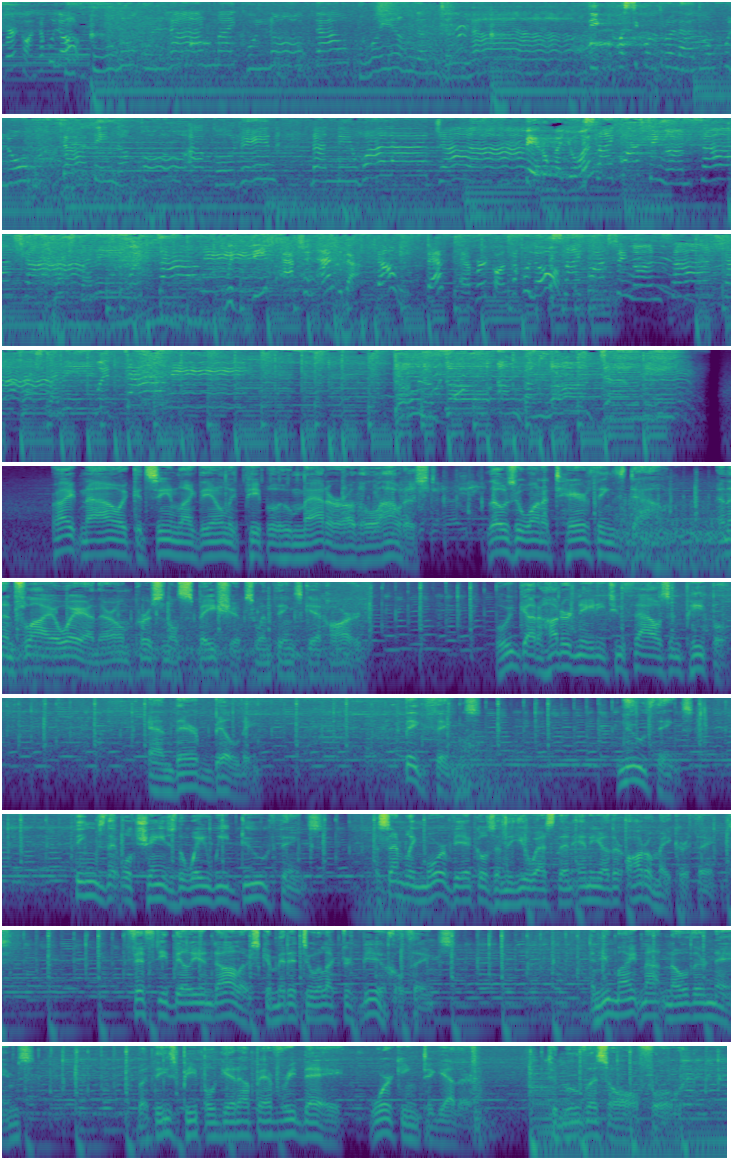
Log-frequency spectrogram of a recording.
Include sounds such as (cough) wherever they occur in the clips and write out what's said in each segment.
ever kontra kulog. Umuulan, may kulog daw, tuloy hanggang dyan lang. Di ko kasi kontrolado ang kulog. Dating ako, ako rin, naniwala dyan. Pero ngayon, It's like walking on sunshine with Downy. with Deep Action Antidote, Downy's best ever kontra kulog. It's like walking on sunshine Right now, it could seem like the only people who matter are the loudest. Those who want to tear things down and then fly away on their own personal spaceships when things get hard. But we've got 182,000 people, and they're building. Big things, new things, things that will change the way we do things, assembling more vehicles in the U.S. than any other automaker things. $50 billion committed to electric vehicle things. And you might not know their names, but these people get up every day working together to move us all forward.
